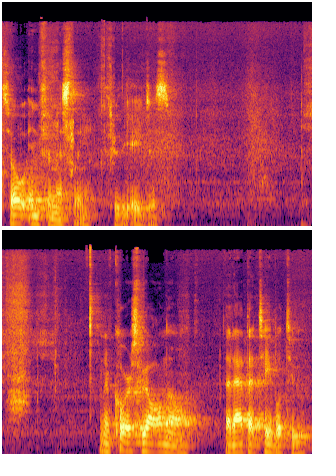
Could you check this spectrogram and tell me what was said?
so infamously through the ages. And of course, we all know that at that table too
